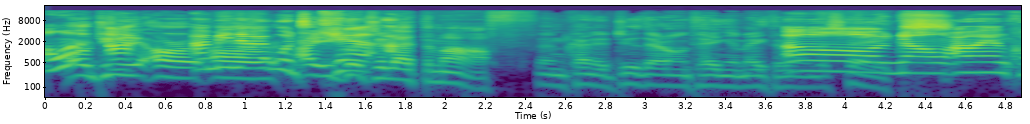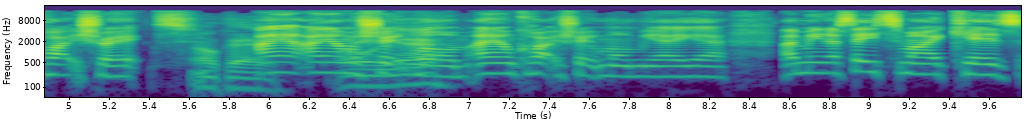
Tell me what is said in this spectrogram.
Or do you? Or, I mean, I would Are you good to let them off and kind of do their own thing and make their own Oh no, I am quite strict. Okay. I, I am Oh, a strict yeah? mum. I am quite a strict mum. Yeah, yeah. I mean, I say to my kids,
